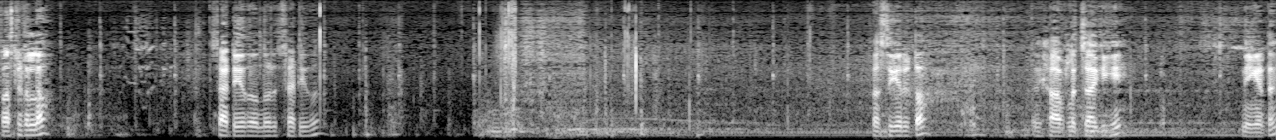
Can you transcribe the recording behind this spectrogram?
ഫസ്റ്റ് ഇട്ടല്ലോ. സ്റ്റാർട്ട് ചെയ്തോ? ഒന്നുകൂടി സ്റ്റാർട്ട് ചെയ്തു? ഫസ്റ്റ് ഗിയർ ഇട്ടോ. ഹാഫ് ക്ലച്ച് ആക്കി നീങ്ങട്ടെ.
